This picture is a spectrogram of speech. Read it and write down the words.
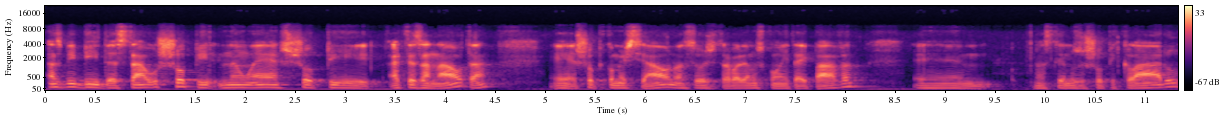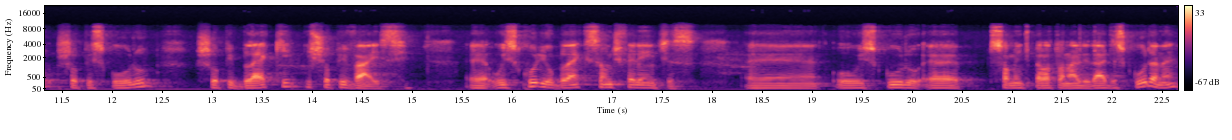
as bebidas, tá? O chopp não é chopp artesanal, tá? É chopp comercial. Nós hoje trabalhamos com Itaipava. É, nós temos o chopp claro, chopp escuro, chopp black e chopp vice. É, o escuro e o black são diferentes. É, o escuro é somente pela tonalidade escura, né?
